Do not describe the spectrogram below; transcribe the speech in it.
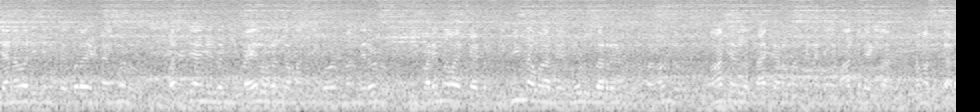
ಜನವರಿ ದಿನ ಫೆಬ್ರವರಿ ಟೈಮಡು ಬಸ್ ಸ್ಟ್ಯಾಂಡ್ ಈ ಬಯಲು ರಂಗ ಮಂದಿರಗಳು ಮಂದಿರಡು ಈ ಪರಿಮಳ ಕ್ಯಾಟರ್ಸ್ ವಿಭಿನ್ನವಾದ ಮೂಡು ಬರ್ರೆ ಒಂದು ಮಾತಿರಲ್ಲ ಸಹಕಾರ ಮಾತೆ ಇಲ್ಲ. ನಮಸ್ಕಾರ.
